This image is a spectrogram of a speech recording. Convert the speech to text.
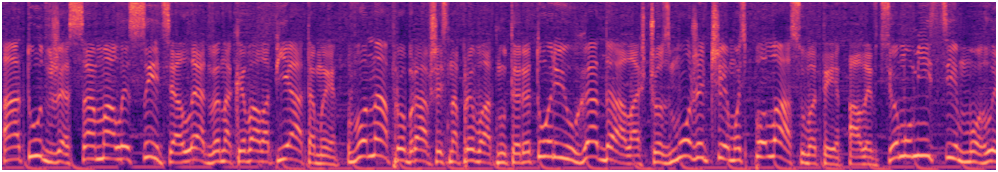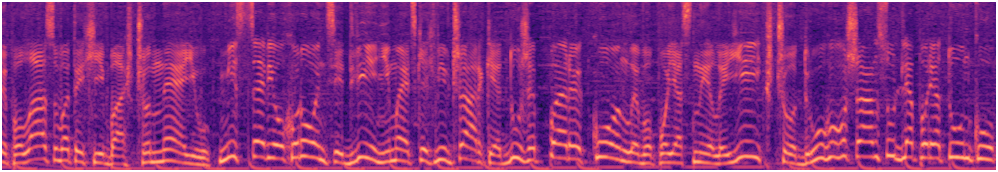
А тут вже сама лисиця ледве накивала п'ятами. Вона, пробравшись на приватну територію, гадала, що зможе чимось поласувати, але в цьому місці могли поласувати хіба що нею. Місцеві охоронці, дві німецьких вівчарки, дуже переконливо пояснили їй, що другого шансу для порятунку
